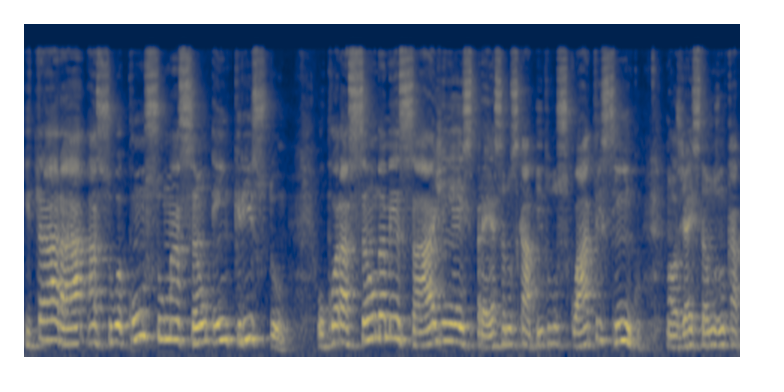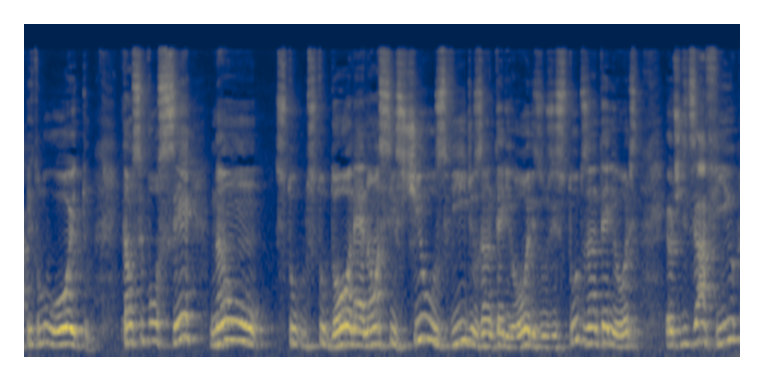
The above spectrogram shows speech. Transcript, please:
e trará a sua consumação em Cristo. O coração da mensagem é expressa nos capítulos 4 e 5. Nós já estamos no capítulo 8. Então, se você não estudou, né, não assistiu os vídeos anteriores, os estudos anteriores, eu te desafio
